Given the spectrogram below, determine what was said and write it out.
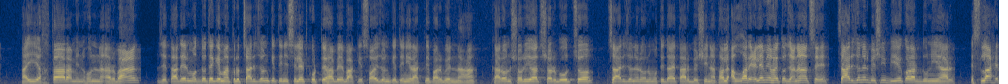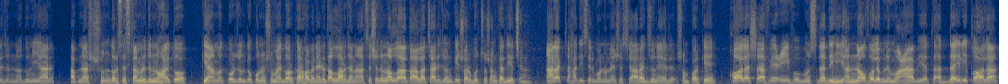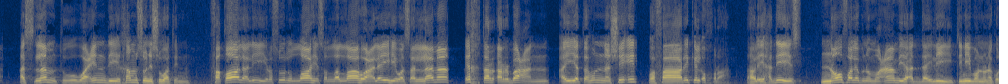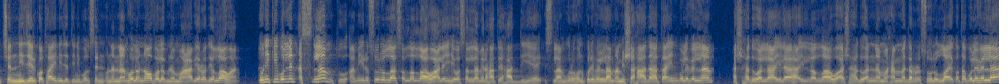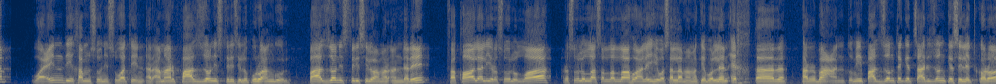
আরবান, যে তাদের মধ্য থেকে মাত্র চারজনকে তিনি সিলেক্ট করতে হবে, বাকি ছয় জনকে তিনি রাখতে পারবেন না। কারণ শরীয়ত সর্বোচ্চ চারজনের অনুমতি দেয়, তার বেশি না। তাহলে আল্লাহর এলেমে হয়তো জানা আছে, চারজনের বেশি বিয়ে করার দুনিয়ার ইসলাহের জন্য, দুনিয়ার আপনার সুন্দর সিস্টেমের জন্য হয়তো কেয়ামত পর্যন্ত কোনো সময় দরকার হবে না এটা তো আল্লাহর জানা আছে সেজন্য আল্লাহ তালা চারজনকে সর্বোচ্চ সংখ্যা দিয়েছেন আর একটা হাদিসের বর্ণনা এসেছে আর একজনের সম্পর্কে قال الشافعي في مسنده عن نوفل بن معاوية الديلي قال أسلمت وعندي خمس نسوة فقال لي رسول الله صلى الله عليه وسلم اختر أربعا أيتهن شئت ওয়াফারেকেল তাহলে এই হাদিস নৌফল আদাইলি তিনি বর্ণনা করছেন। নিজের কথাই নিজে তিনি বলছেন। ওনার নাম হলো নৌফল রদিয়াল্লাহান উনি কি বললেন? আসলাম তু আমি রসুল্লাহ সাল্লাহ আলহি ওয়াসাল্লামের হাতে হাত দিয়ে ইসলাম গ্রহণ করে ফেললাম, আমি শাহাদা তাইন বলে ফেললাম। আশহাদু আল্লাহ ইহ আশহাদু আন্না মোহাম্মদ রসুল্লাহ কথা বলে ফেললাম। আর আমার পাঁচজন স্ত্রী ছিল পুরো আঙ্গুল। পাঁচজন স্ত্রী ছিল আমার আন্ডারে। ফকাল আলী রসুল্লাহ রসুল্লাহ সাল্লাহ আলহি ওয়াসাল্লাম আমাকে বললেন এখতার আরবান তুমি পাঁচজন থেকে চারজনকে সিলেক্ট করো।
